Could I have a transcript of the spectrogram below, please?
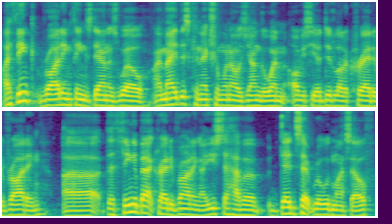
I think writing things down as well. I made this connection when I was younger, when obviously I did a lot of creative writing. Uh, the thing about creative writing, I used to have a dead set rule with myself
